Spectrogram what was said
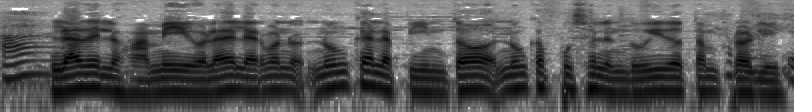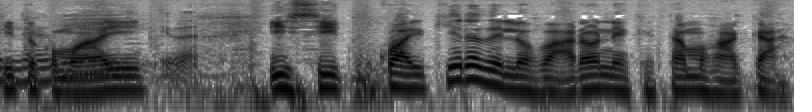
Ah. la de los amigos, la del hermano, nunca la pintó, nunca puso el enduido tan prolijito como ahí. Y si cualquiera de los varones que estamos acá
